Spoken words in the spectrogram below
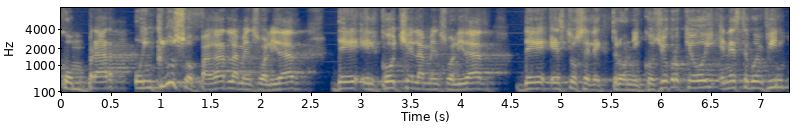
comprar o incluso pagar la mensualidad del coche, la mensualidad de estos electrónicos? Yo creo que hoy en este buen fin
